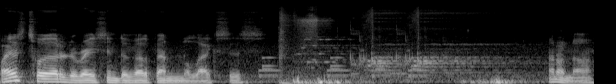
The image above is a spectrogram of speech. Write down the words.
Why is Toyota Racing developing on Lexus? I don't know.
